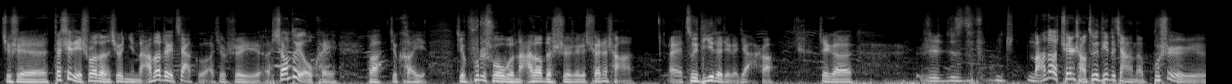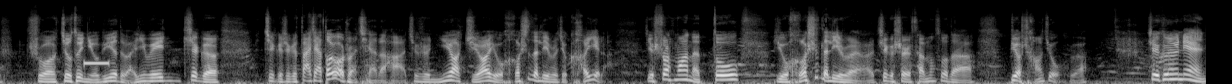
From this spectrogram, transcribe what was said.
就是在这里说的，就是你拿到这个价格就是相对 OK，是吧？就可以，就不是说我拿到的是这个全市场。哎，最低的这个价是吧？这个，这这拿到全场最低的价呢，不是说就最牛逼，对吧？因为这个，这个，这个大家都要赚钱的哈，就是你要只要有合适的利润就可以了，就双方呢都有合适的利润啊，这个事儿才能做的比较长久，对吧？这供应链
